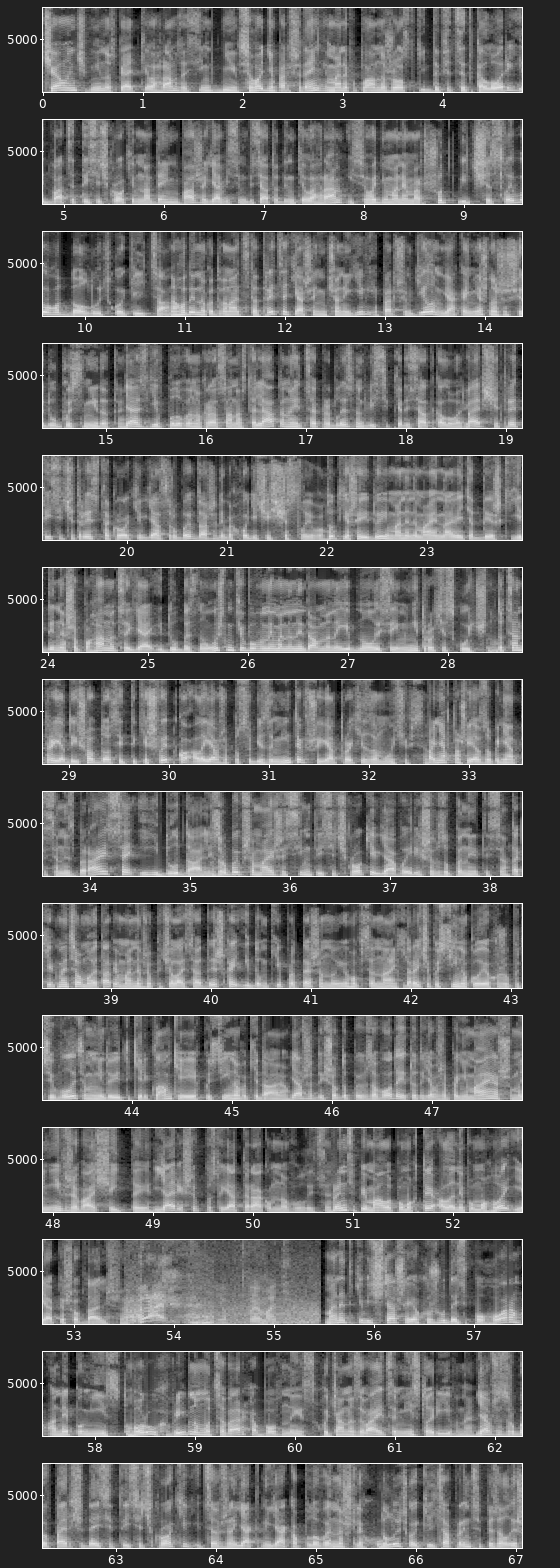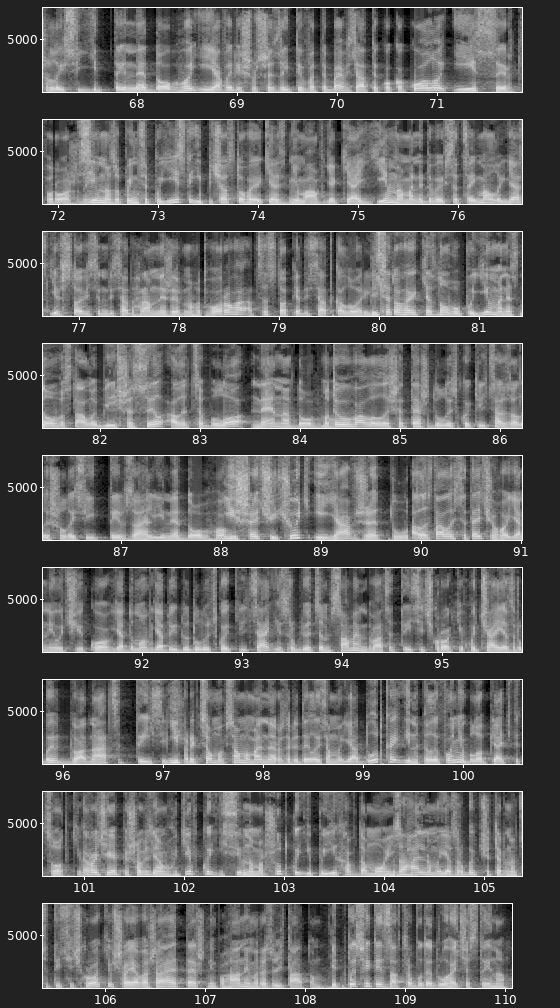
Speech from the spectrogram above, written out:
Челендж мінус 5 кг за 7 днів. Сьогодні перший день, і в мене по плану жорсткий дефіцит калорій і 20 тисяч кроків на день. Важу я 81 кг, і сьогодні у мене маршрут від щасливого до Луцького кільця. На годинку 12.30 я ще нічого не їв, і першим ділом я, звісно ж, іду поснідати. Я з'їв половину круасана з телятиною, і це приблизно 250 калорій. Перші 3300 кроків я зробив, навіть не виходячи з щасливого. Тут я ще йду, і в мене немає навіть одишки. Єдине, що погано, це я йду без наушників, бо вони мене недавно не їбнулися, і мені трохи скучно. До центру я дійшов досить таки але я вже по собі замітив, що я трохи замучився. Понятно, що я зупинятися не збираюся і йду далі. Зробивши майже 7 тисяч кроків, я вирішив зупинитися. Так як на цьому етапі в мене вже почалася одишка і думки про те, що ну його все нахід. До речі, постійно, коли я хожу по цій вулиці, мені дають такі рекламки, я їх постійно викидаю. Я вже дійшов до пивзавода, і тут я вже розумію, що мені вже важче йти. Я рішив постояти раком на вулиці. В принципі, мало помогти, але не помогло, і я пішов далі. Йоп, твоя мать. Мене таке відчуття, що я хожу десь по горам, а не по місту. Бо рух в рівному це верх або вниз, хоча називається місто рівне. Я вже зробив перші 10 тисяч кроків, і це вже як не як, половина шляху. До Луцького кільця, в принципі, залишилось йти недовго, і я вирішив ще зайти в АТБ, взяти Кока-Колу і сир творожний. Сів на зупинці поїсти, і під час того, як я знімав, як я їм, на мене дивився цей малий. Я з'їв 180 грам нежирного творога, а це 150 калорій. Після того, як я знову поїв, мене знову стало більше сил, але це було ненадовго. Мотивувало лише те, що до Луцького кільця залишилося йти взагалі недовго. І ще чуть-чуть, і я вже тут. Але сталося те, чого я не очікував. Я думав, я дойду до Луцького кільця і зроблю цим самим 20 тисяч кроків. Хоча я зробив 12 тисяч. І при цьому всьому в мене розрядилася моя дудка, і на телефоні було 5%. Коротше, я пішов, зняв готівку і сів на маршрутку і поїхав домой. В загальному я зробив 14 тисяч кроків, що я вважаю теж непоганим результатом. Підписуйтесь, завтра буде друга частина.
